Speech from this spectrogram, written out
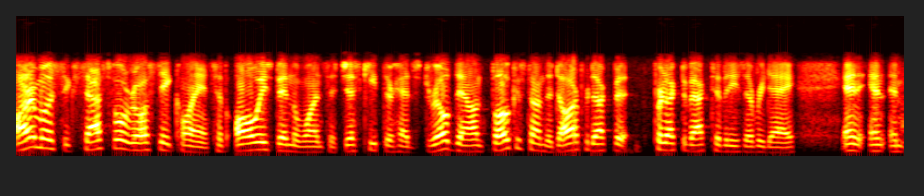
Our most successful real estate clients have always been the ones that just keep their heads drilled down focused on the dollar productive productive activities every day and, and, and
